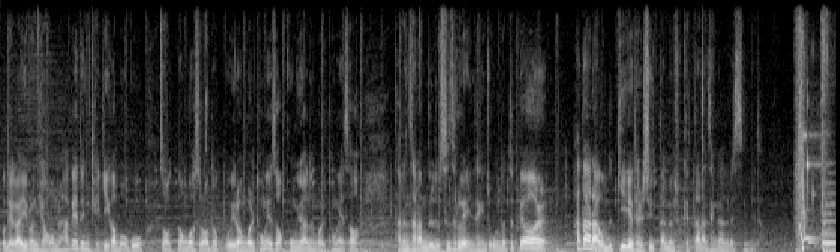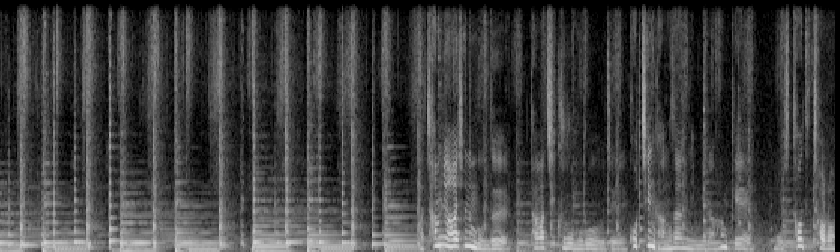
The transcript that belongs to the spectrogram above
또 내가 이런 경험을 하게 된 계기가 뭐고 어떤 것을 얻었고 이런 걸 통해서 공유하는 걸 통해서 다른 사람들도 스스로의 인생이 조금 더 특별하다라고 느끼게 될 수 있다면 좋겠다라는 생각을 했습니다. 다 참여하시는 분들 다 같이 그룹으로 이제 코칭 강사님이랑 함께 뭐 스터디처럼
